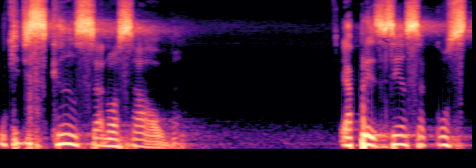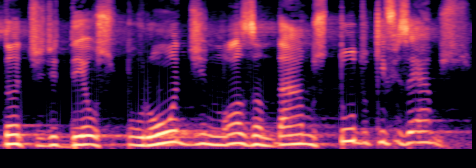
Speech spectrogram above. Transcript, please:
O que descansa a nossa alma é a presença constante de Deus por onde nós andarmos, tudo que fizermos.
